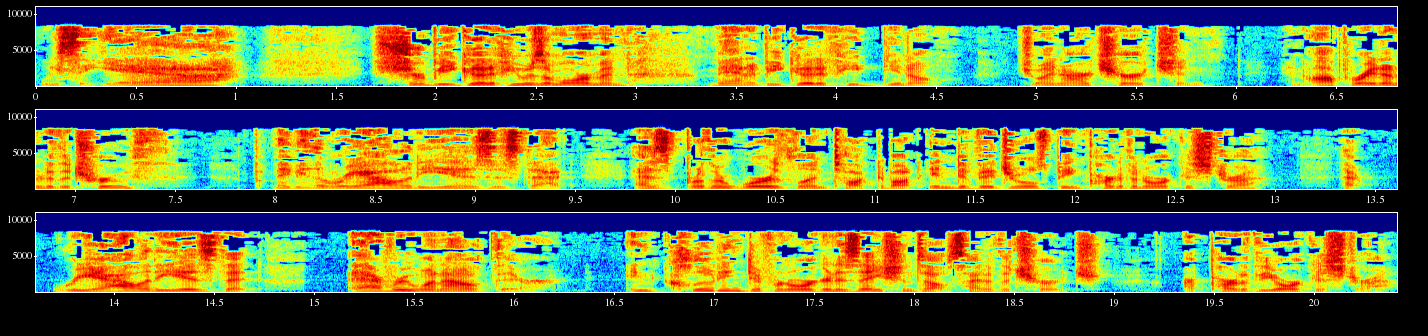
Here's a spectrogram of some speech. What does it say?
we say, yeah, sure be good if he was a Mormon. Man, it'd be good if he'd, you know, join our church and, and operate under the truth. But maybe the reality is, is that as Brother Worthland talked about individuals being part of an orchestra, that reality is that everyone out there, including different organizations outside of the church, are part of the orchestra.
